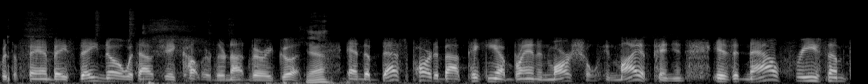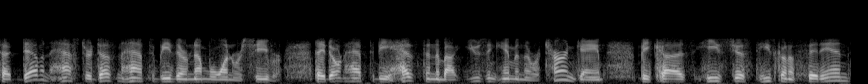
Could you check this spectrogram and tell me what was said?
with the fan base. They know without Jay Cutler, they're not very good. Yeah. And the best part about picking up Brandon Marshall, in my opinion, is it now frees them to Devin Hester doesn't have to be their number one receiver. They don't have to be hesitant about using him in the return game because he's just he's going to fit in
